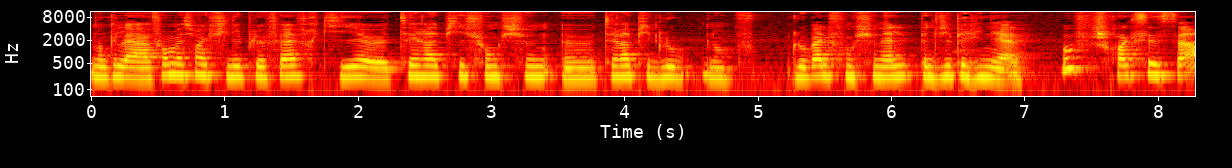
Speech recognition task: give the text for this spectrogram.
Donc la formation avec Philippe Lefebvre qui est euh, thérapie. Euh, thérapie globale fonctionnelle pelvipérinéale. Ouf, je crois que c'est ça.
